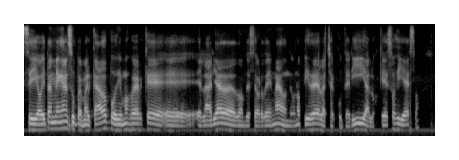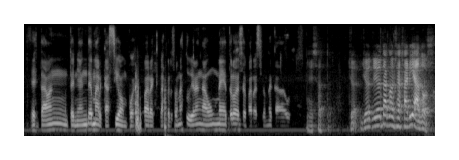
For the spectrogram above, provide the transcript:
sí, hoy también en el supermercado pudimos ver que eh, el área donde se ordena, donde uno pide la charcutería, los quesos y eso, estaban, tenían demarcación, pues, para que las personas tuvieran a un metro de separación de cada uno. Exacto. Yo, yo, yo te aconsejaría a dos.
